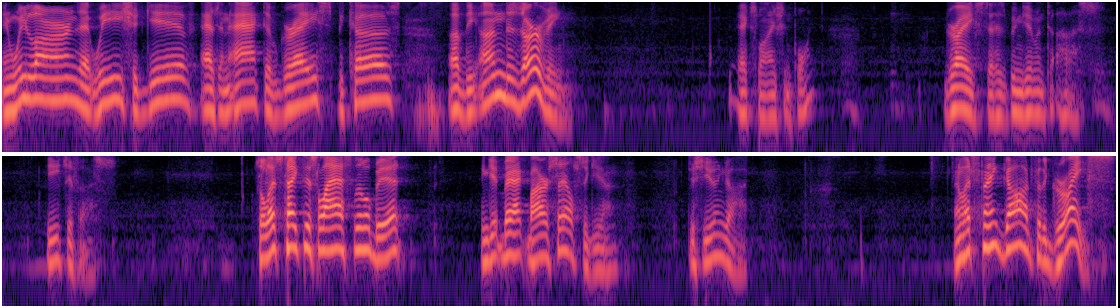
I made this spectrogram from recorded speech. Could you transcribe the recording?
And we learn that we should give as an act of grace because of the undeserving explanation point grace that has been given to us, each of us. So let's take this last little bit and get back by ourselves again. Just you and God. And let's thank God for the grace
